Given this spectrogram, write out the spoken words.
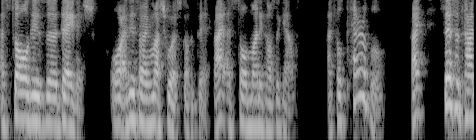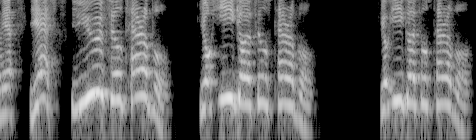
I stole his uh, Danish, or I did something much worse. God forbid. Right? I stole money from his account. I felt terrible. Right? Says Tanya. Yes, you feel terrible. Your ego feels terrible. Your ego feels terrible.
